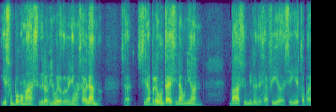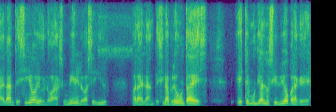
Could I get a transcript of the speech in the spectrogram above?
y es un poco más de lo mismo de lo que veníamos hablando. O sea, si la pregunta es si la Unión va a asumir el desafío de seguir esto para adelante, sí, obvio que lo va a asumir y lo va a seguir para adelante. Si la pregunta es, ¿este mundial nos sirvió para que,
